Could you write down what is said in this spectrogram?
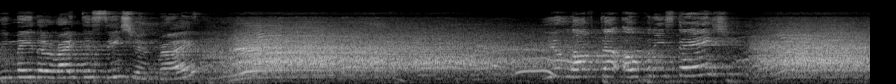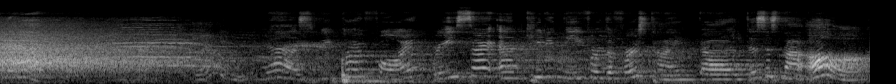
we made the right decision, right? You love the opening stage? the first time, but this is not all.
